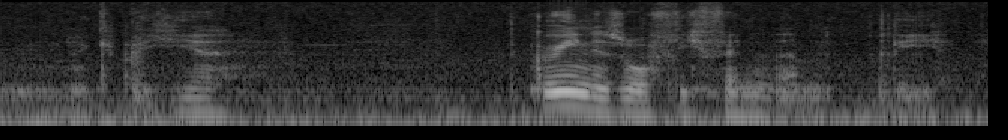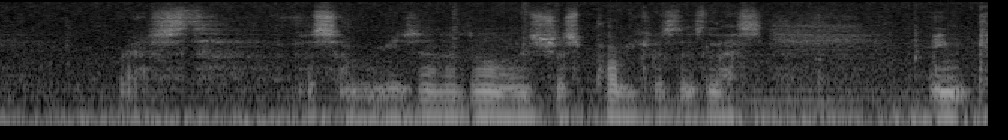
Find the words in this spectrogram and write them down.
Mm, like a bit here the green is awfully thinner than the rest for some reason I don't know it's just probably because there's less ink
